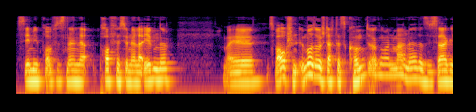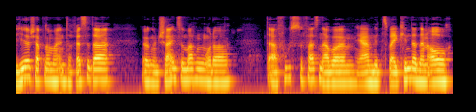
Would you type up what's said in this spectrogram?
semi-professioneller professioneller Ebene. Weil es war auch schon immer so, ich dachte, es kommt irgendwann mal, ne, dass ich sage, hier, ich habe nochmal Interesse da, irgendeinen Schein zu machen oder da Fuß zu fassen. Aber ja, mit zwei Kindern dann auch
